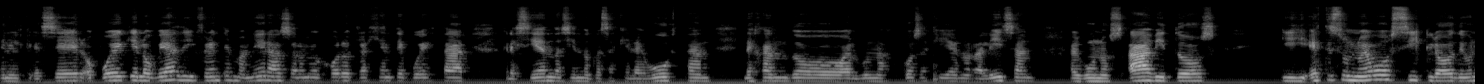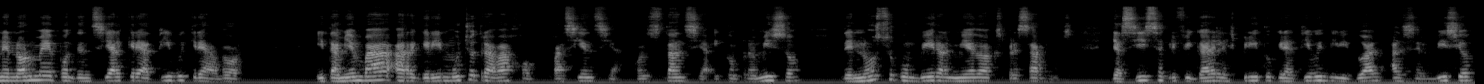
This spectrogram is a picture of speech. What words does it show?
en el crecer, o puede que lo veas de diferentes maneras, a lo mejor otra gente puede estar creciendo, haciendo cosas que le gustan, dejando algunas cosas que ya no realizan, algunos hábitos, y este es un nuevo ciclo de un enorme potencial creativo y creador. Y también va a requerir mucho trabajo, paciencia, constancia y compromiso de no sucumbir al miedo a expresarnos y así sacrificar el espíritu creativo individual al servicio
